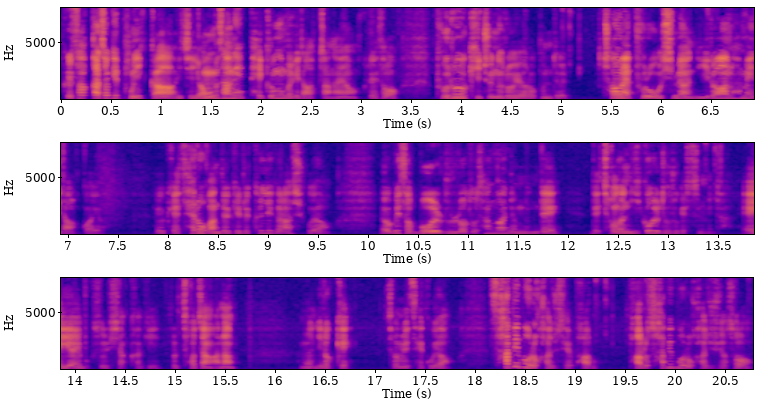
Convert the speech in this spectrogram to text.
그래서 아까 저기 보니까 이제 영상에 배경음악이 나왔잖아요. 그래서 브루 기준으로 여러분들 처음에 브루 오시면 이러한 화면이 나올 거예요. 이렇게 새로 만들기를 클릭을 하시고요. 여기서 뭘 눌러도 상관이 없는데 네, 저는 이걸 누르겠습니다. AI 목소리 시작하기. 그리고 저장 안 함. 하면 이렇게 점이 되고요. 삽입으로 가주세요. 바로. 바로 삽입으로 가주셔서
